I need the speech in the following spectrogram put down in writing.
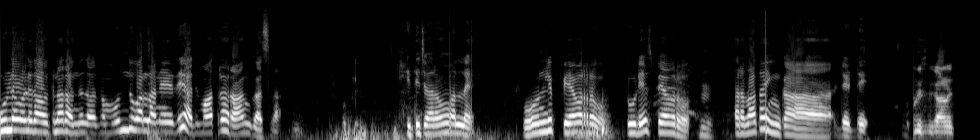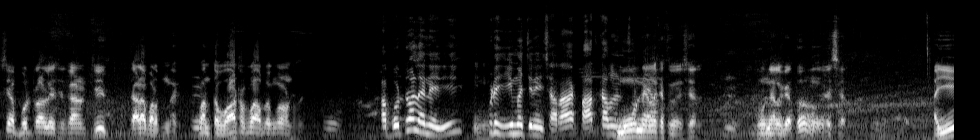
ఊళ్ళో వాళ్ళు తాగుతున్నారు అందరూ తాగుతున్నారు. ముందు వల్ల అనేది అది మాత్రం రాంగ్ అసలు. ఇది జ్వరం వల్లే. Only fever two days fever తర్వాత ఇంకా డెడ్ డే వేసిన కాడ నుంచి ఆ బొడ్డు రాళ్ళు వేసిన కాడ నుంచి తేడా పడుతుంది. కొంత వాటర్ ప్రాబ్లం కూడా ఉంటుంది. ఆ బొడ్రాలు అనేవి ఇప్పుడు ఈ మధ్యన వేసారా పాతకాలం నుంచి మూడు? నెలల క్రితం వేశారు. మూడు నెలల క్రితం వేశారు. అయ్యి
